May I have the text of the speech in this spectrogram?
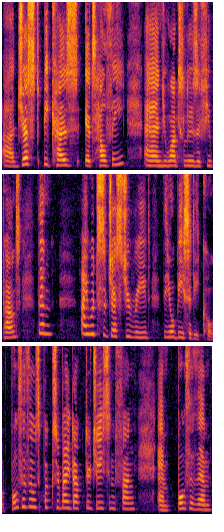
uh, just because it's healthy and you want to lose a few pounds, then I would suggest you read The Obesity Code. Both of those books are by Dr. Jason Fung, and both of them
